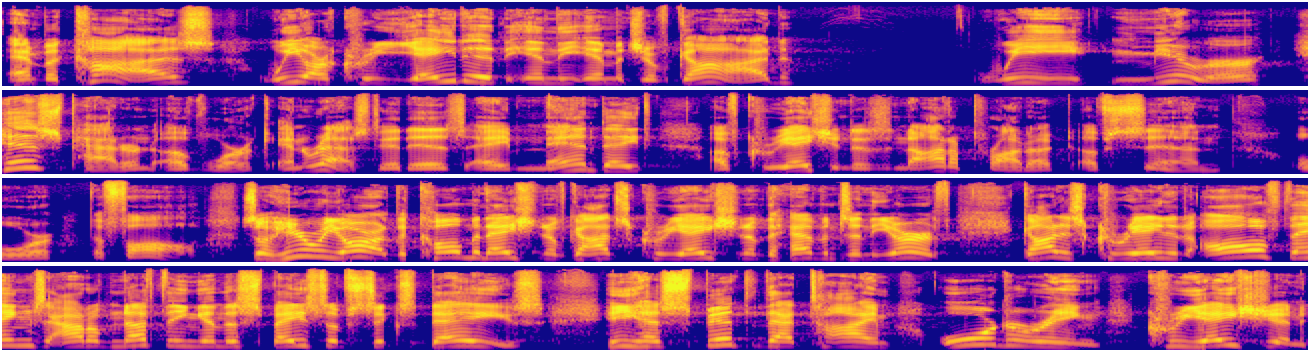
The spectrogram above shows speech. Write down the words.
And because we are created in the image of God, we mirror his pattern of work and rest. It is a mandate of creation, it is not a product of sin or the fall. So here we are, the culmination of God's creation of the heavens and the earth. God has created all things out of nothing in the space of six days. He has spent that time ordering creation,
